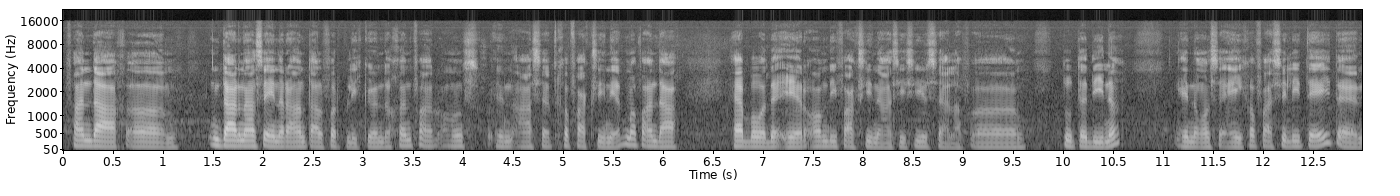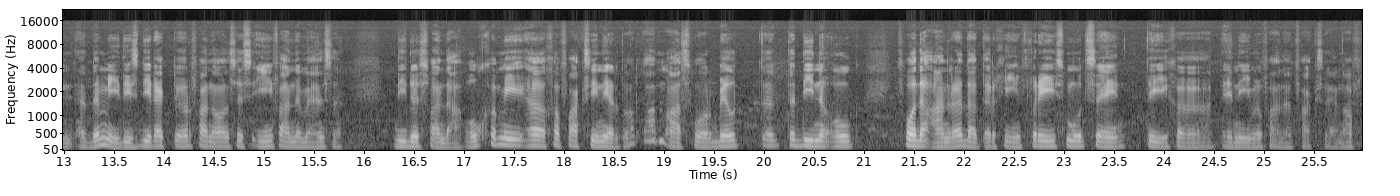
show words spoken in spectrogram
Vandaag, uh, daarna zijn er een aantal verpleegkundigen van ons in AZ gevaccineerd. Maar vandaag hebben we de eer om die vaccinaties hier zelf uh, toe te dienen in onze eigen faciliteit. En de medisch directeur van ons is een van de mensen die dus vandaag ook uh, gevaccineerd wordt. Om als voorbeeld te, dienen ook voor de anderen dat er geen vrees moet zijn tegen het innemen van het vaccin of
